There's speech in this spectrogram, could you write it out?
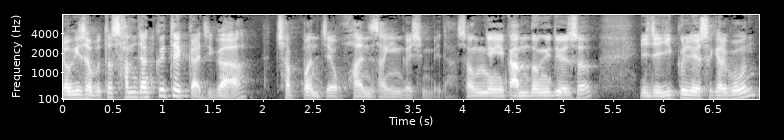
여기서부터 3장 끝에까지가 첫 번째 환상인 것입니다. 성령이 감동이 되어서 이제 이끌려서 결국은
